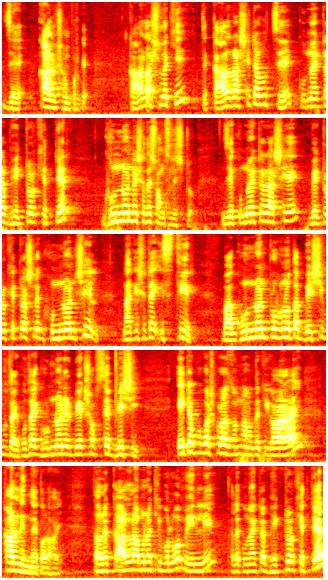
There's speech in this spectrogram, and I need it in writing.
যে কার্ল সম্পর্কে। কার্ল আসলে কি? যে কার্ল রাশিটা হচ্ছে কোনো একটা ভেক্টর ক্ষেত্রের ঘূর্ণনের সাথে সংশ্লিষ্ট। যে কোনো একটা রাশি ভেক্টর ক্ষেত্র আসলে ঘূর্ণনশীল নাকি সেটা স্থির বা ঘূর্ণন প্রবণতা বেশি কোথায়? কোথায় ঘূর্ণনের বেগ সবচেয়ে বেশি? এটা প্রকাশ করার জন্য আমাদের কি করা হয়? কার্ল নির্ণয় করা হয়। তাহলে কার্ল আমরা কি বলব? মেইনলি তাহলে কোনো একটা ভেক্টর ক্ষেত্রের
